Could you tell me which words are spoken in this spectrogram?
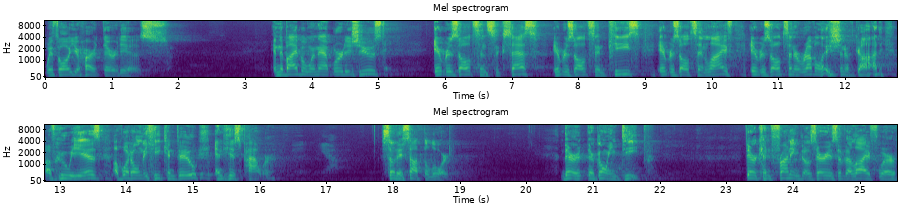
with all your heart. There it is. In the Bible, when that word is used, it results in success, it results in peace, it results in life, it results in a revelation of God, of who He is, of what only He can do, and His power. So they sought the Lord. They're, they're going deep. They're confronting those areas of their life where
